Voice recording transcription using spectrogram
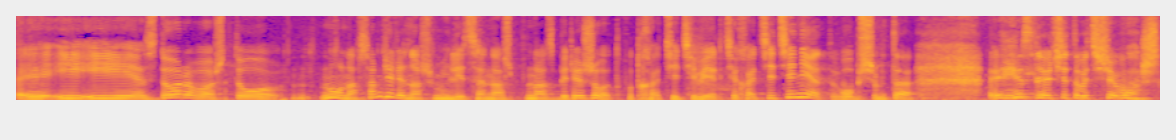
И, и здорово, что, ну, на самом деле наша милиция нас, нас бережет. Вот хотите верьте, хотите нет. В общем-то, если учитывать еще ваш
